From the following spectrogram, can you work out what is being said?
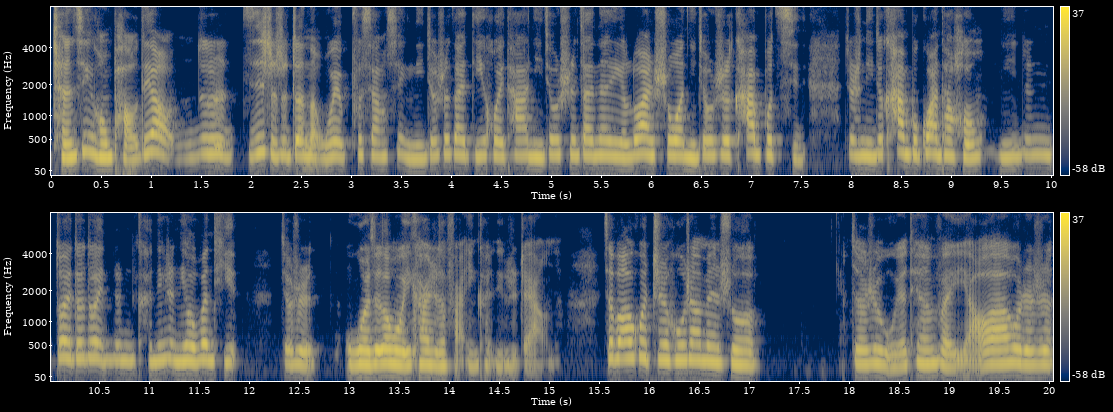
陈信宏跑调，就是即使是真的，我也不相信你就是在诋毁他，你就是在那里乱说，你就是看不起，就是你就看不惯他红，你这对对对，就肯定是你有问题。就是我觉得我一开始的反应肯定是这样的，就包括知乎上面说，就是五月天伪谣啊，或者是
